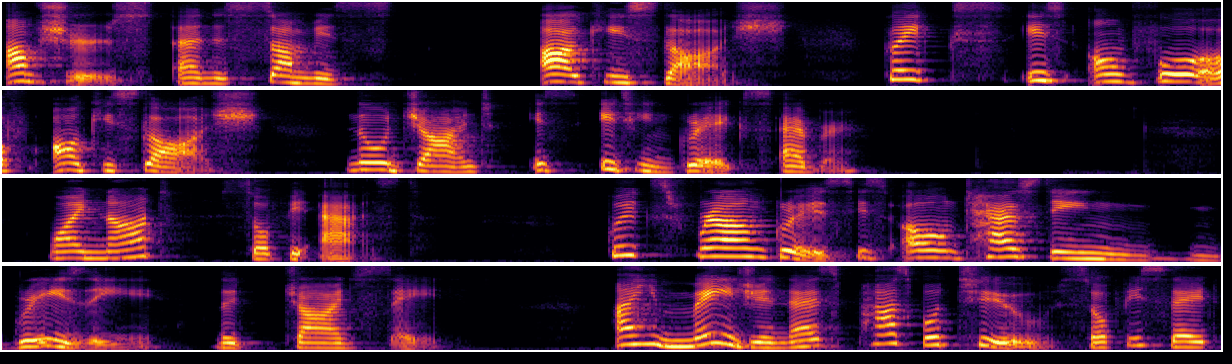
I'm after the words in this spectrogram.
umptious and some is archy slosh. Greeks is all full of archy slosh. No giant is eating Greeks ever. Why not? Sophie asked. Greeks from Greece is all tasting greasy, the giant said. I imagine that's possible too, Sophie said.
